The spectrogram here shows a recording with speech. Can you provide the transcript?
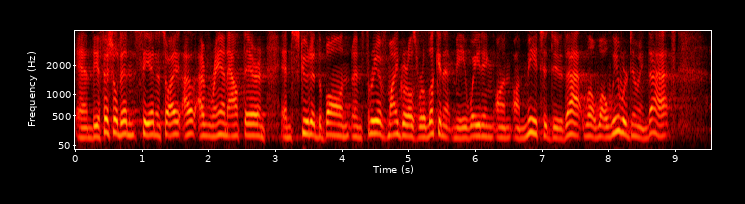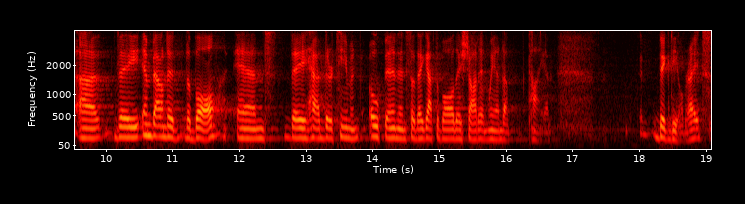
And the official didn't see it, and so I, I, I ran out there and, and scooted the ball. And, and three of my girls were looking at me, waiting on, on me to do that. Well, while we were doing that, uh, they inbounded the ball and they had their team open, and so they got the ball, they shot it, and we end up tying. Big deal, right?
